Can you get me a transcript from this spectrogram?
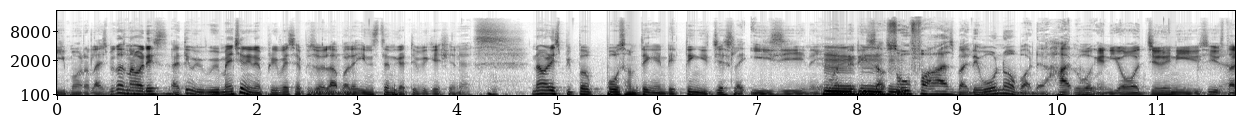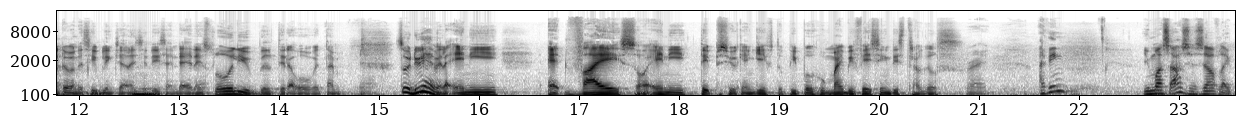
demoralized because nowadays I think we, we mentioned in a previous episode lah about the instant gratification yes nowadays people post something and they think it's just like easy and then you want the Mhm, result so mhm. fast but they won't know about the hard work and your journey you see you started on the sibling challenge and this and that and then slowly you built it up over time yeah so do you have like any advice or any tips you can give to people who might be facing these struggles right i think you must ask yourself like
